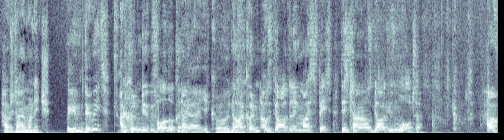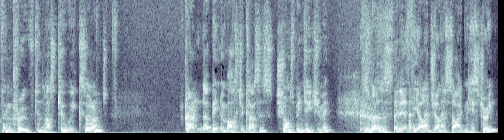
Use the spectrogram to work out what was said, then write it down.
How did I manage? Well, you can do it. I couldn't do it before, though, could I? Yeah, you could. No, I couldn't. I was gargling my spit. This time I was gargling water. I've improved in the last two weeks, all right? Granted, I've been to master classes. Sean's been teaching me, as well as of theology on the side and history.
